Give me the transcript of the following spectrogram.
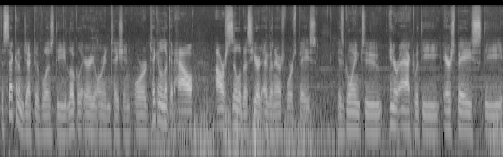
The second objective was the local area orientation, or taking a look at how our syllabus here at Eglin Air Force Base is going to interact with the airspace, the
